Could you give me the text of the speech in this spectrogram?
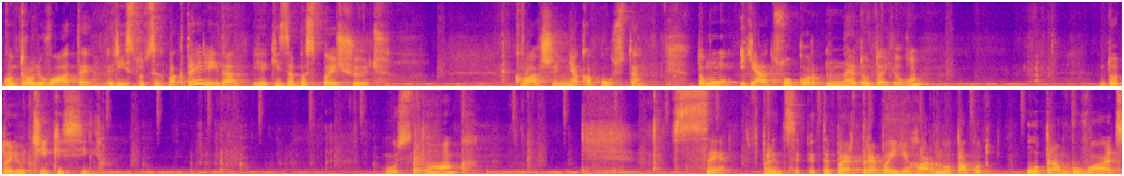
контролювати ріст у цих бактерій, да, які забезпечують квашення капусти. Тому я цукор не додаю, додаю тільки сіль. Ось так. Все, в принципі. Тепер треба її гарно отак от утрамбувати.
